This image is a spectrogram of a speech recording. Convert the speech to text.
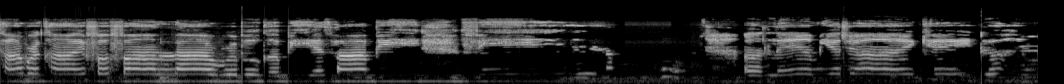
Tarakai Fafala Rabuka BSIB Feel Alam Yajai Kedahim Bitali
